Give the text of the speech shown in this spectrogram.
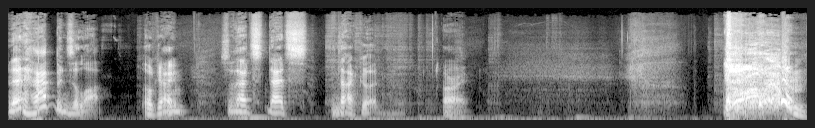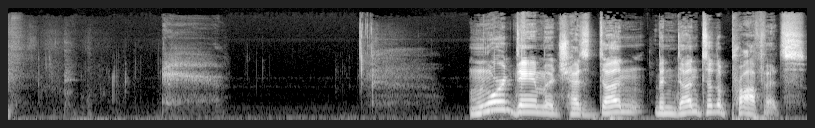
And that happens a lot. Okay? So that's that's not good. All right. More damage has done been done to the prophets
